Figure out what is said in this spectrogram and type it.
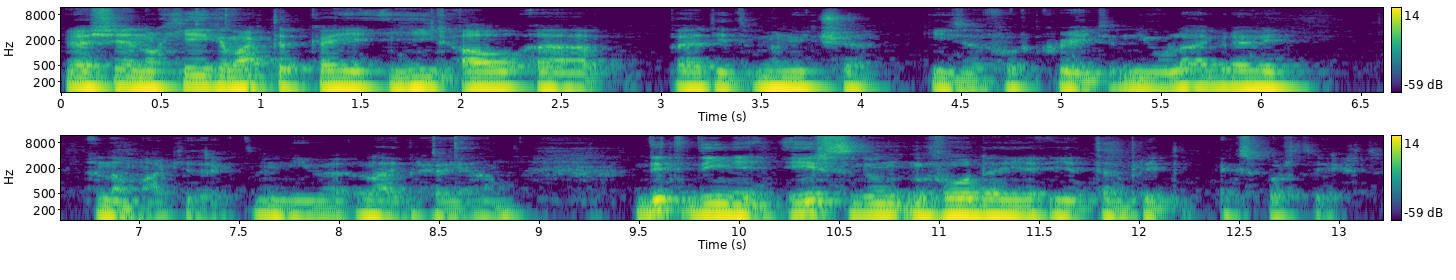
Als je nog geen gemaakt hebt, kan je hier al bij dit menuutje kiezen voor Create New Library. En dan maak je direct een nieuwe library aan. Dit dien je eerst te doen voordat je je template exporteert.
